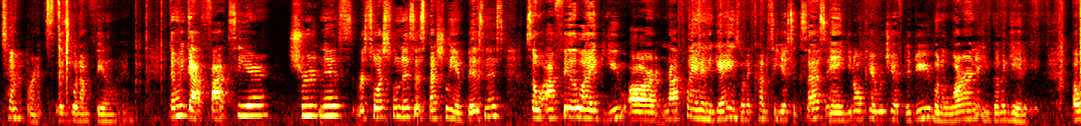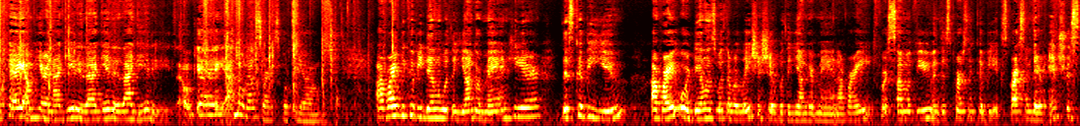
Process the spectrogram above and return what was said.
Temperance is what I'm feeling. Then we got Fox here shrewdness, resourcefulness, especially in business. So I feel like you are not playing any games when it comes to your success and you don't care what you have to do. You're going to learn and you're going to get it. Okay, I'm hearing I get it, I get it, I get it. Okay, I know that's right, Scorpio. All right, we could be dealing with a younger man here. This could be you all right, or dealings with a relationship with a younger man, all right, for some of you, and this person could be expressing their interest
